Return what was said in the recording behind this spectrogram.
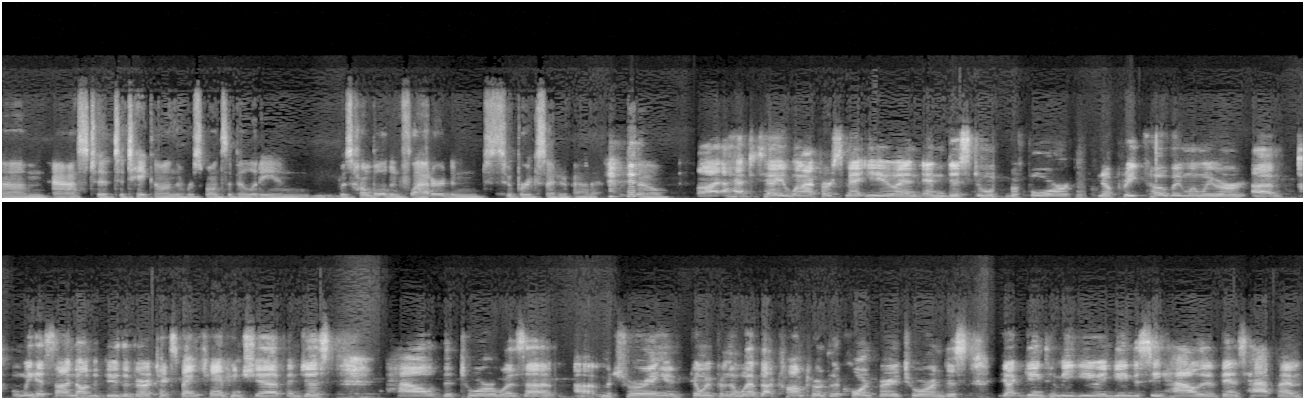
um, asked to, to take on the responsibility and was humbled and flattered and super excited about it. So I have to tell you, when I first met you, and and just before, you know, pre-COVID, when we were um, when we had signed on to do the Veritex Bank Championship, and just how the tour was uh, uh, maturing and going from the Web.com tour to the Korn Ferry tour, and just got, getting to meet you and getting to see how the events happen.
